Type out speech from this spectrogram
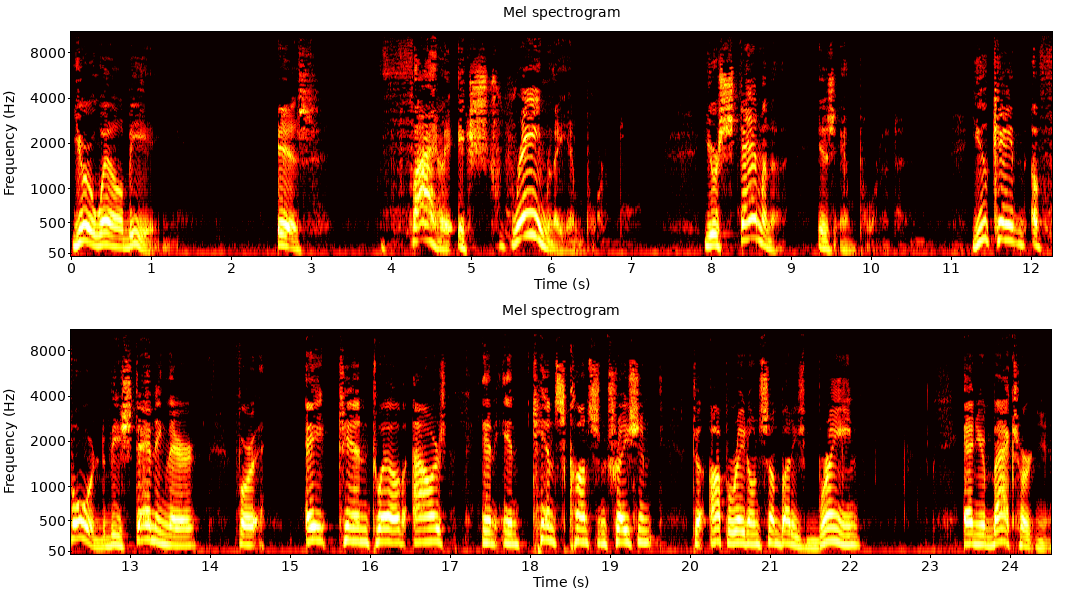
your well-being is vitally, extremely important. Your stamina is important. You can't afford to be standing there for 8, 10, 12 hours in intense concentration to operate on somebody's brain and your back's hurting you.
